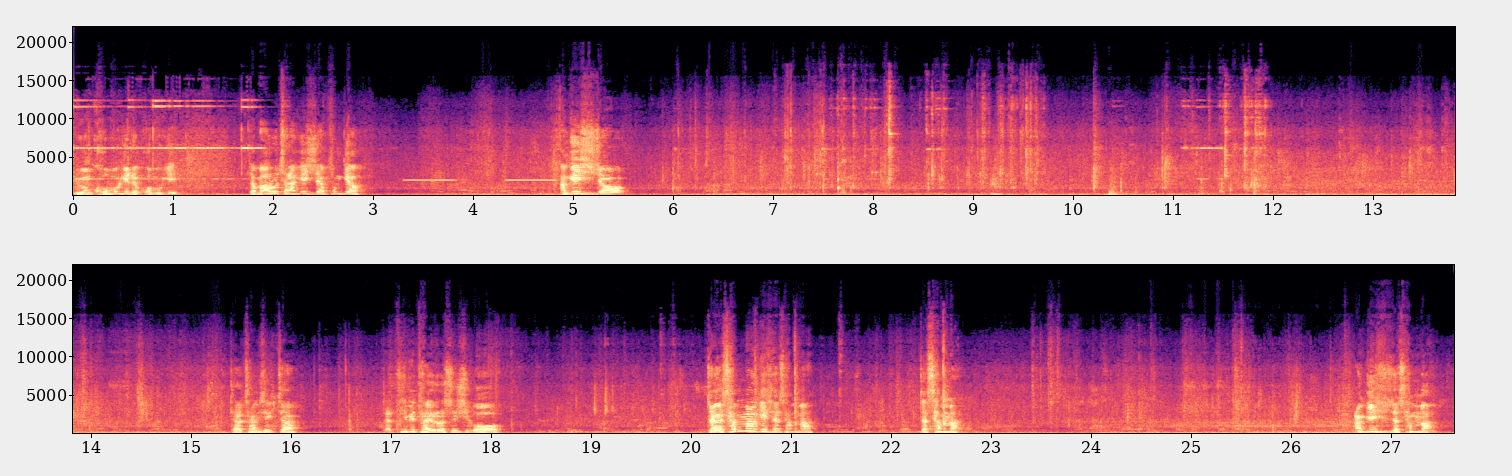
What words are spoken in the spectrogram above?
이건 거북이네, 거북이. 자, 만 오천 안 계시죠, 풍경? 안 계시죠? 자, 장식장. 자, TV 다이로 쓰시고. 자, 3만 계세요, 3만. 자, 3만. 안 계시죠, 3만.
